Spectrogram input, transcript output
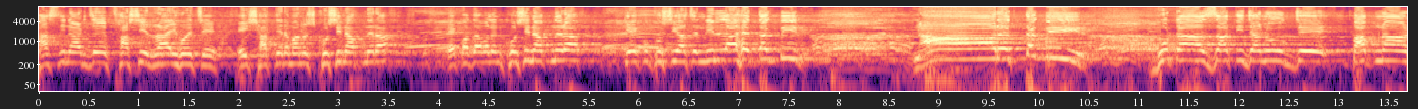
হাসিনার যে ফাঁসির রায় হয়েছে, এই সাথের মানুষ খুশি না আপনারা? এ কথা বলেন, খুশি না আপনারা? কে কো খুশি আছেন নিল্লাহে তাকবীর। নারে তাকবীর। গোটা জাতি জানুক যে পাবনার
